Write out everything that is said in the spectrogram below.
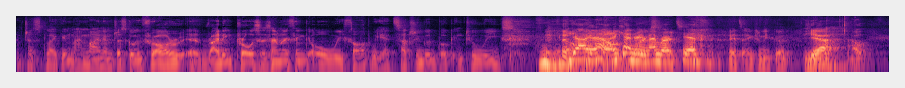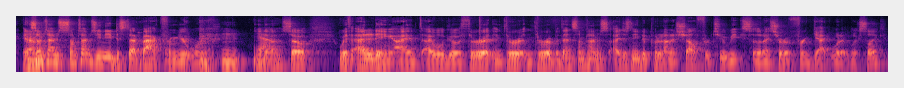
I'm just like in my mind, I'm just going through our uh, writing process, and I think, oh, we thought we had such a good book in two weeks. Yeah, yeah, I can remember. Yes. That's actually good. yeah. How, And sometimes, sometimes you need to step back from your work. You Yeah. know, so with editing, I I will go through it and through it and through it. But then sometimes I just need to put it on a shelf for two weeks so that I sort of forget what it looks like.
